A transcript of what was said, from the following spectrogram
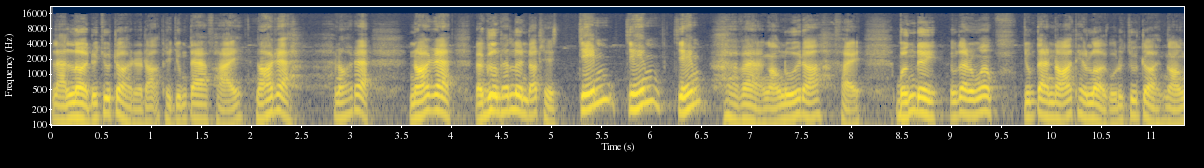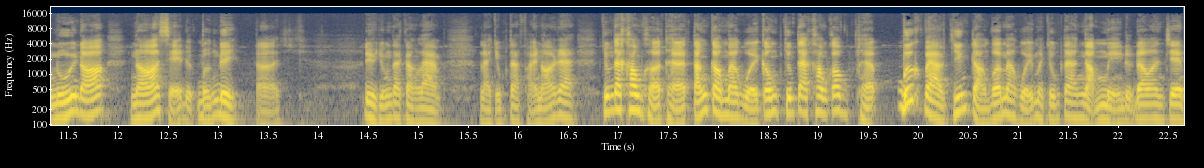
là lời Đức Chúa Trời rồi đó thì chúng ta phải nói ra nói ra nói ra. Và gương thánh linh đó thì chém chém chém à, và ngọn núi đó phải bứng đi. Chúng ta đúng không? Chúng ta nói theo lời của đức chúa trời ngọn núi đó nó sẽ được bứng đi. À, điều chúng ta cần làm là chúng ta phải nói ra. Chúng ta không có thể tấn công ma quỷ công chúng ta không có thể bước vào chiến trận với ma quỷ mà chúng ta ngậm miệng được đâu anh chị em.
